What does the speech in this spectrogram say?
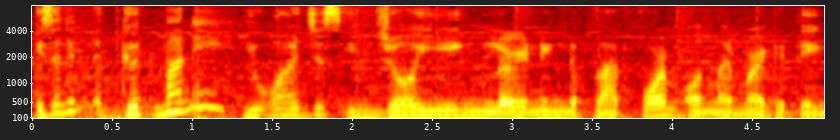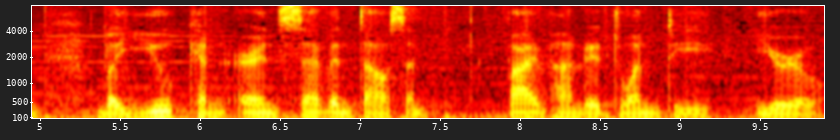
Isn't it a good money? You are just enjoying learning the platform online marketing, but you can earn 7,520 euro.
